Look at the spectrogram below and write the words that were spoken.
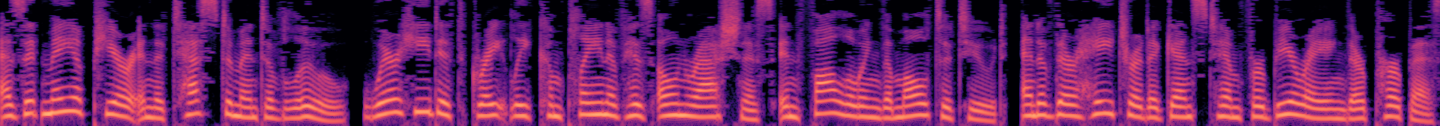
as it may appear in the Testament of Lew, where he doth greatly complain of his own rashness in following the multitude, and of their hatred against him for bewraying their purpose.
